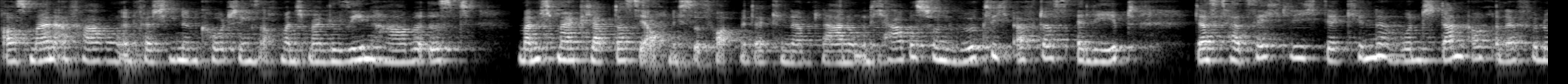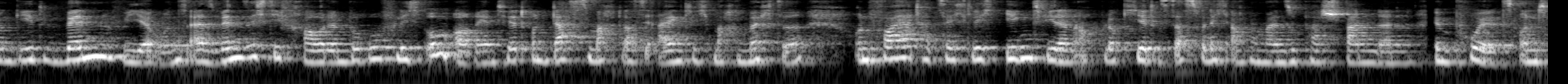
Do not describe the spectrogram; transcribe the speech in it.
aus meiner Erfahrung in verschiedenen Coachings auch manchmal gesehen habe, ist, manchmal klappt das ja auch nicht sofort mit der Kinderplanung. Und ich habe es schon wirklich öfters erlebt, dass tatsächlich der Kinderwunsch dann auch in Erfüllung geht, wenn wir uns, also wenn sich die Frau dann beruflich umorientiert und das macht, was sie eigentlich machen möchte und vorher tatsächlich irgendwie dann auch blockiert ist. Das finde ich auch nochmal einen super spannenden Impuls. Und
